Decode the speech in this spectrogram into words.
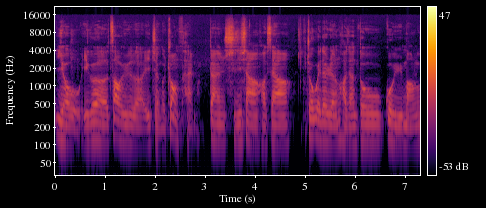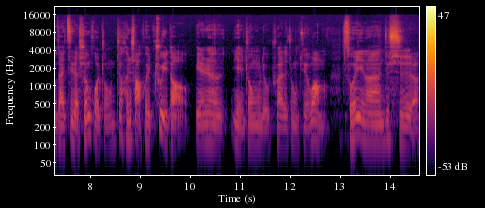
有一个躁郁的一整个状态嘛，但实际上好像周围的人好像都过于忙碌在自己的生活中，就很少会注意到别人眼中流出来的这种绝望嘛。所以呢，就是，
